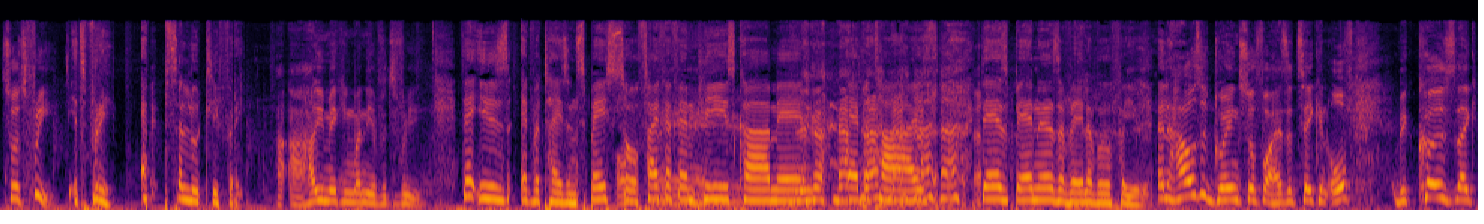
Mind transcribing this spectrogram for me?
So it's free. It's free. Absolutely free. Uh-uh. How are you making money if it's free? There is advertising space. So 5FM, please come and advertise. There's banners available for you. And how's it going so far? Has it taken off? Because, like,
